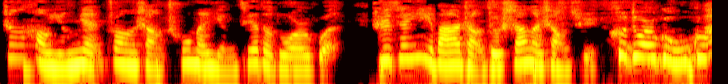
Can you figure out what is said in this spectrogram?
正好迎面撞上出门迎接的多尔衮。直接一巴掌就扇了上去，和多尔衮无关，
